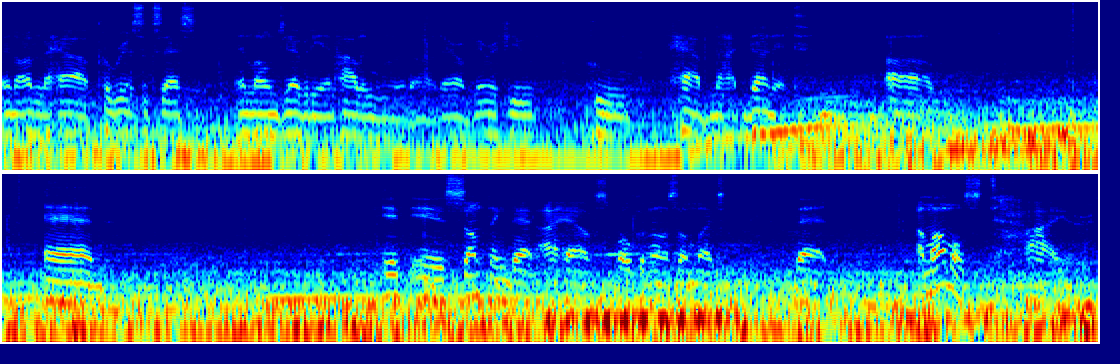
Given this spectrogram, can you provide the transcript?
in order to have career success and longevity in Hollywood. Uh, there are very few who have not done it. Um, and it is something that I have spoken on so much that I'm almost tired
